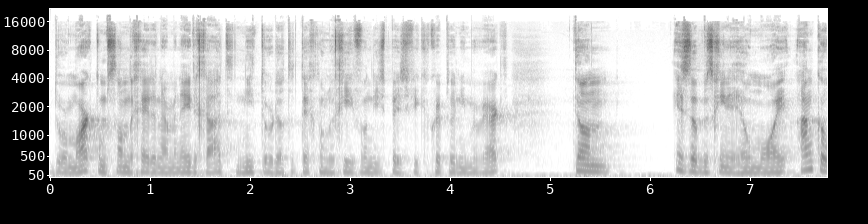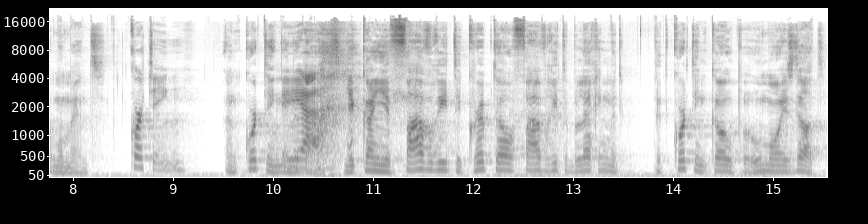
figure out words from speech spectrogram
door marktomstandigheden naar beneden gaat, niet doordat de technologie van die specifieke crypto niet meer werkt, dan is dat misschien een heel mooi aankoopmoment. Korting. Een korting inderdaad. Je kan je favoriete crypto, favoriete belegging met, met korting kopen. Hoe mooi is dat?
